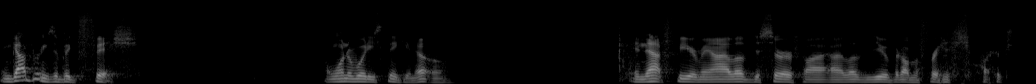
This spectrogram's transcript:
And God brings a big fish. I wonder what he's thinking. Uh oh in that fear, man, I love to surf. I, I love to do it, but I'm afraid of sharks.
